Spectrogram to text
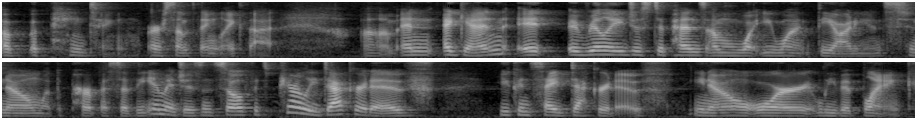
a, a, painting or something like that? Um, and again, it, it really just depends on what you want the audience to know and what the purpose of the image is. And so if it's purely decorative, you can say decorative, you know, or leave it blank.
